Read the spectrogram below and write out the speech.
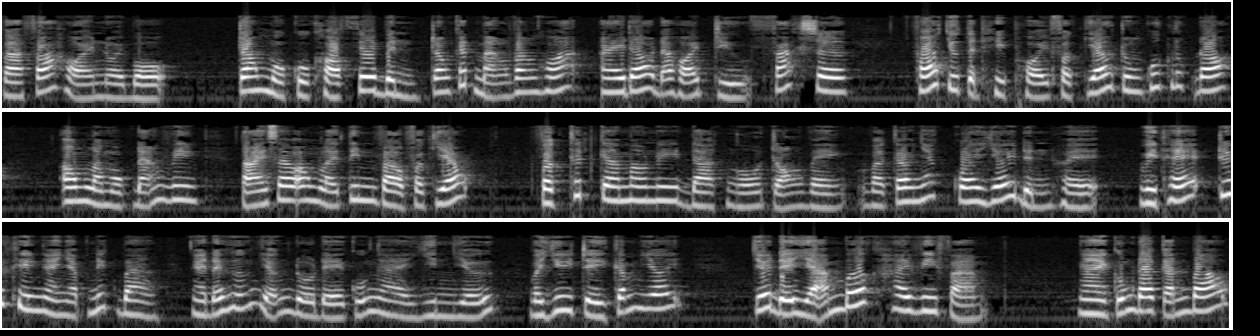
và phá hoại nội bộ. Trong một cuộc họp phê bình trong cách mạng văn hóa, ai đó đã hỏi Triệu Phát Sơ, Phó Chủ tịch Hiệp hội Phật giáo Trung Quốc lúc đó, ông là một đảng viên, tại sao ông lại tin vào Phật giáo? Phật Thích Ca Mâu Ni đạt ngộ trọn vẹn và cao nhất qua giới định huệ. Vì thế, trước khi Ngài nhập Niết Bàn, Ngài đã hướng dẫn đồ đệ của Ngài gìn giữ và duy trì cấm giới, chứ để giảm bớt hay vi phạm. Ngài cũng đã cảnh báo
